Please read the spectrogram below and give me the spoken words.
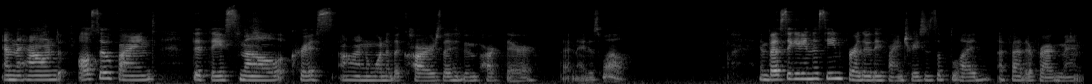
and the hound also finds that they smell Chris on one of the cars that had been parked there that night as well. Investigating the scene further, they find traces of blood, a feather fragment,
